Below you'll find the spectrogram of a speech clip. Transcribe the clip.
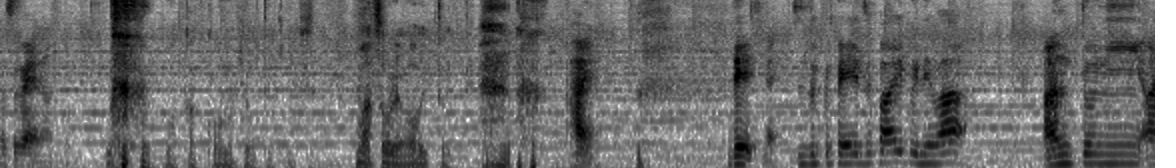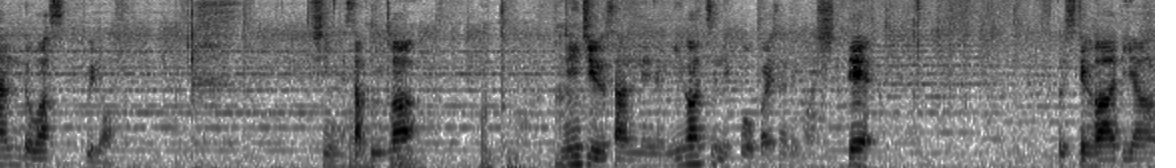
さすがやな。と まあ格好の標的でした。まあそれは置いといて。はいでですね。続くフェーズ5ではアントニーワスプの新作が本当だ。うん23年の2月に公開されましてそしてガーディアン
